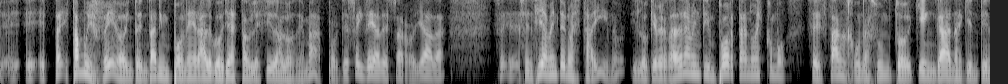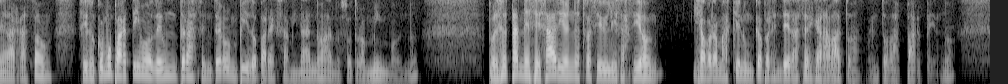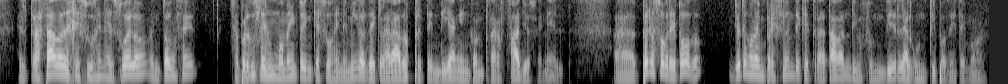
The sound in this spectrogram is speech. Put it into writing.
Eh, eh, está, muy feo intentar imponer algo ya establecido a los demás, porque esa idea desarrollada sencillamente no está ahí, ¿no? Y lo que verdaderamente importa no es cómo se zanja un asunto, quién gana, quién tiene la razón, sino cómo partimos de un trazo interrumpido para examinarnos a nosotros mismos, ¿no? Por eso es tan necesario en nuestra civilización, y ahora más que nunca, aprender a hacer garabatos en todas partes, ¿no? El trazado de Jesús en el suelo, entonces, se produce en un momento en que sus enemigos declarados pretendían encontrar fallos en él. Ah, pero sobre todo, yo tengo la impresión de que trataban de infundirle algún tipo de temor,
